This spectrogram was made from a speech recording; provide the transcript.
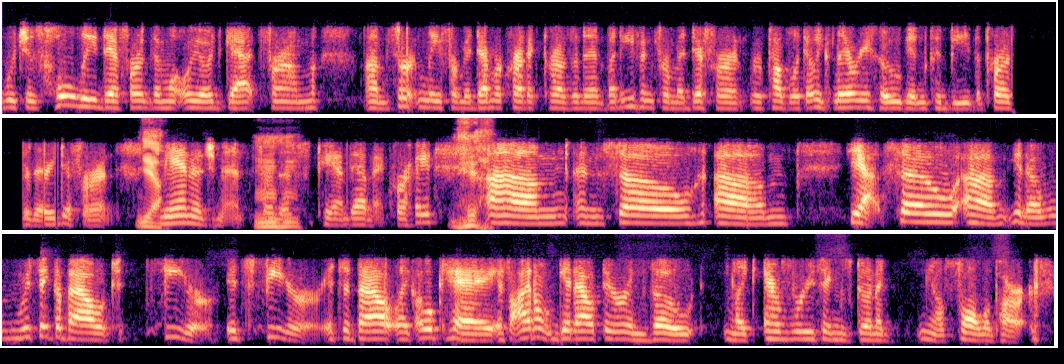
which is wholly different than what we would get from, um, certainly from a Democratic president, but even from a different Republican. Like Larry Hogan could be the president. Very different Yeah. management for Mhm. this pandemic, right? Yeah. Um, and so, um, Yeah. So, um, you know, when we think about fear, it's fear. It's about like, okay, if I don't get out there and vote, like everything's going to, you know, fall apart.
